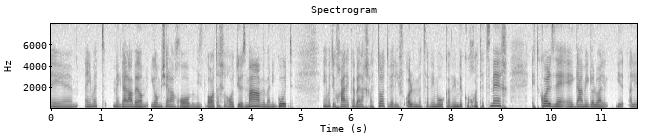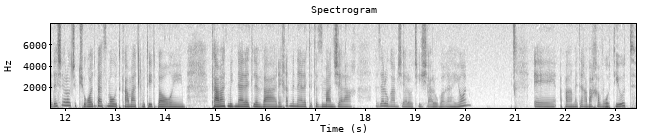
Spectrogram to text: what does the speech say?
אה, האם את מגלה ביום שלך או במסגרות אחרות יוזמה ומנהיגות? האם את יכולה לקבל החלטות ולפעול במצבים מורכבים בכוחות עצמך? את כל זה אה, גם יגלו על, על ידי שאלות שקשורות בעצמאות, כמה את תלותית בהורים, כמה את מתנהלת לבד, איך את מנהלת את הזמן שלך. אז אלו גם שאלות שישאלו בריאיון. Uh, הפרמטר הבא, חברותיות.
